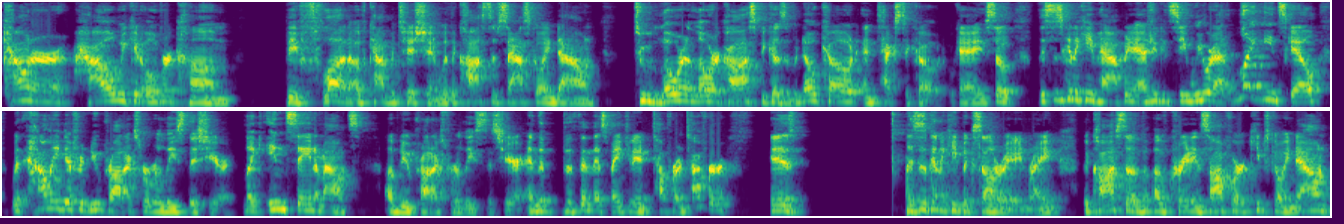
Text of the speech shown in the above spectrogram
counter how we could overcome the flood of competition with the cost of SaaS going down to lower and lower costs because of no code and text to code. Okay. So this is going to keep happening. As you can see, we were at lightning scale with how many different new products were released this year, like insane amounts of new products were released this year. And the, the thing that's making it tougher and tougher is this is going to keep accelerating, right? The cost of, of creating software keeps going down.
